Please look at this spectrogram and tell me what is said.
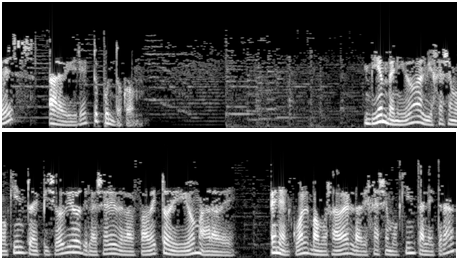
es arabedirecto.com. Bienvenido al vigésimo quinto episodio de la serie del alfabeto de idioma árabe, en el cual vamos a ver la vigésimo quinta letra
